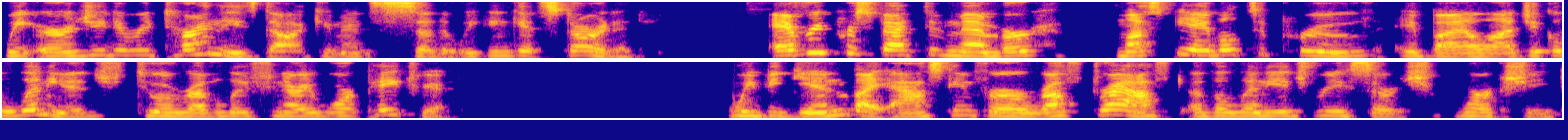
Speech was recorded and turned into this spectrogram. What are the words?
We urge you to return these documents so that we can get started. Every prospective member must be able to prove a biological lineage to a Revolutionary War patriot. We begin by asking for a rough draft of the lineage research worksheet.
